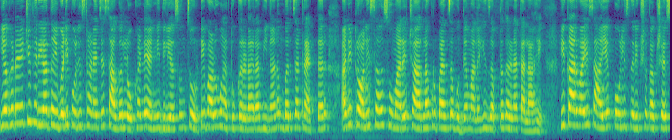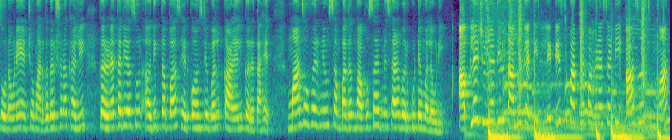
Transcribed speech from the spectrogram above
या घटनेची फिर्याद दैवडी पोलीस ठाण्याचे सागर लोखंडे यांनी दिली असून चोरटी वाळू वाहतूक करणारा विना नंबरचा ट्रॅक्टर आणि ट्रॉलीसह सुमारे चार लाख रुपयांचा मुद्देमालही जप्त करण्यात आला आहे. ही कारवाई सहाय्यक पोलीस निरीक्षक अक्षय सोनवणे यांच्या मार्गदर्शनाखाली करण्यात आली असून अधिक तपास हेड कॉन्स्टेबल काळेल करत आहेत. मांज ओफेर न्यूज संपादक बापूसाहेब मिसाळ वरकुटे मलवडी. आपल्या जिल्ह्यातील तालुक्यातील लेटेस्ट बातम्या पाहण्यासाठी आजच मान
